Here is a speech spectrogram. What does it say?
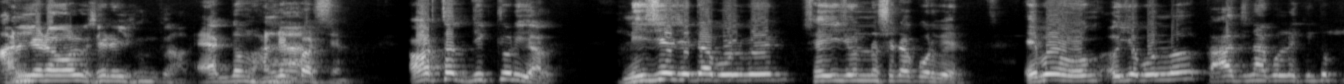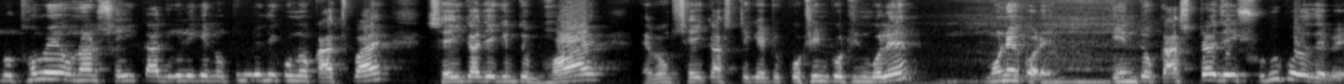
আমি যেটা বলব সেটাই শুনতে হবে। একদম হান্ড্রেড হ্যাঁ। পার্সেন্ট অর্থাৎ ডিক্টোরিয়াল নিজে যেটা বলবেন সেই জন্য সেটা করবেন। এবং ওই যে বলল কাজ না করলে কিন্তু প্রথমে ওনার সেই কাজগুলিকে নতুন যদি কোনো কাজ পায় সেই কাজে কিন্তু ভয় এবং সেই কাজটিকে একটু কঠিন কঠিন বলে মনে করে। কিন্তু কাজটা যেই শুরু করে দেবে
